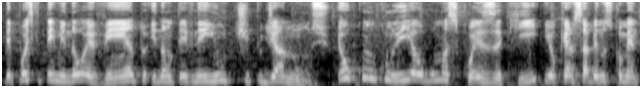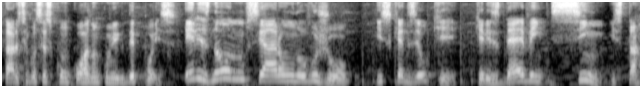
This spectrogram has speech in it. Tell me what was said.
depois que terminou o evento e não teve nenhum tipo de anúncio. Eu concluí algumas coisas aqui e eu quero saber nos comentários se vocês concordam comigo depois. Eles não anunciaram um novo jogo. Isso quer dizer o quê? Que eles devem sim estar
